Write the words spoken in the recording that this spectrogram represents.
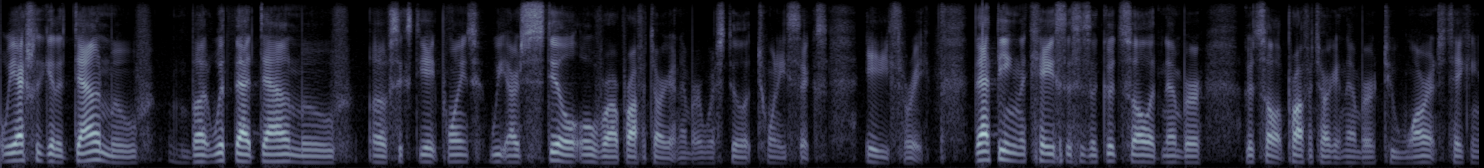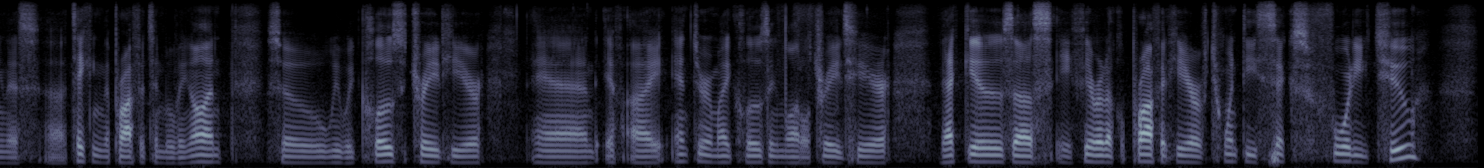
we actually get a down move, but with that down move of 68 points, we are still over our profit target number. We're still at 26.83. That being the case, this is a good solid number, good solid profit target number to warrant taking this, uh, taking the profits and moving on. So we would close the trade here. And if I enter my closing model trades here, that gives us a theoretical profit here of 2642.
